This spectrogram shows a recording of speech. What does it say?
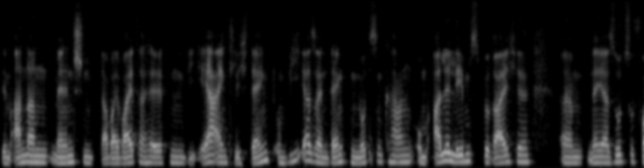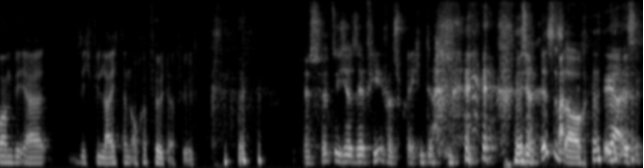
dem anderen Menschen dabei weiterhelfen, wie er eigentlich denkt und wie er sein Denken nutzen kann, um alle Lebensbereiche, ähm, naja, so zu formen, wie er sich vielleicht dann auch erfüllter fühlt. Das hört sich ja sehr vielversprechend an. ist, ja, ist, es auch. Ja, ist,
